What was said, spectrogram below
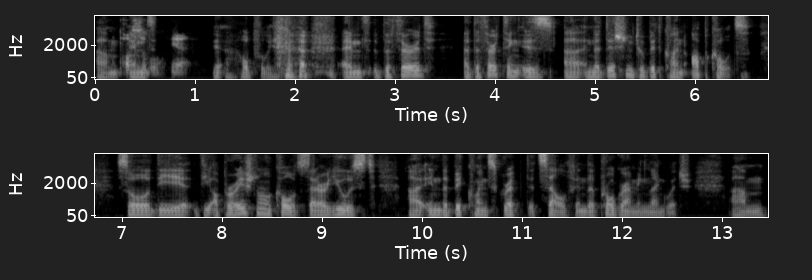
Um, Possible, and, yeah. Yeah, hopefully. and the third, uh, the third thing is, uh, in addition to Bitcoin opcodes, so the the operational codes that are used uh, in the Bitcoin script itself, in the programming language, um,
